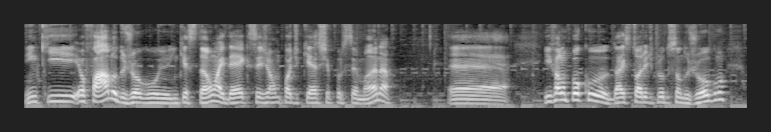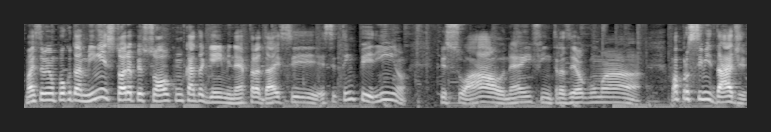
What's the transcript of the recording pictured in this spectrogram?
em que eu falo do jogo em questão. A ideia é que seja um podcast por semana. É... E falo um pouco da história de produção do jogo, mas também um pouco da minha história pessoal com cada game, né? Para dar esse, esse temperinho pessoal, né? Enfim, trazer alguma uma proximidade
